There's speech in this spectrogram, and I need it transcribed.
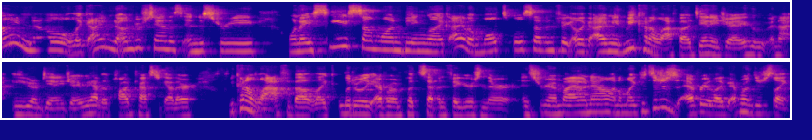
I know, like, I understand this industry when I see someone being like, I have a multiple seven figure, like, I mean, we kind of laugh about Danny J, who, and I, you know, Danny J, we have a podcast together. We kind of laugh about like literally everyone puts seven figures in their Instagram bio now. And I'm like, it's just every, like, everyone's just like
